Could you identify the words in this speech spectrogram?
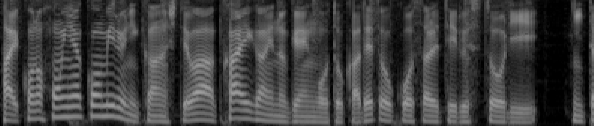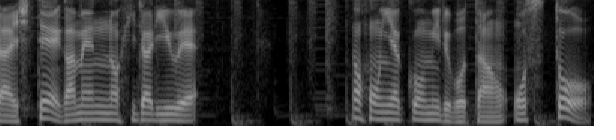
はい、この翻訳を見るに関しては、海外の言語とかで投稿されているストーリーに対して画面の左上の翻訳を見るボタンを押すと、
